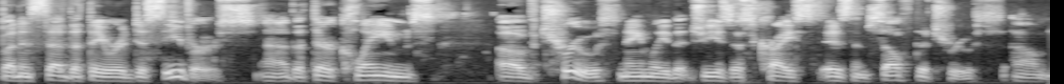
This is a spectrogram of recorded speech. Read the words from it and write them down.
but instead, that they were deceivers, uh, that their claims of truth, namely that Jesus Christ is himself the truth, um,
